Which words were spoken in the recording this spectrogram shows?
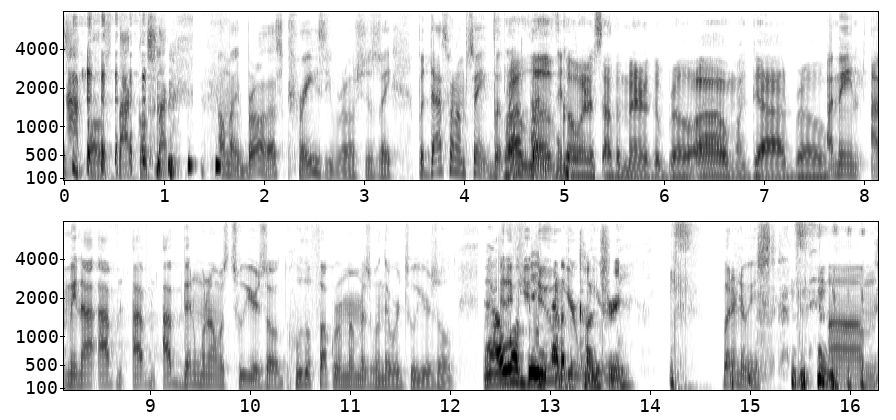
Tacos, tacos, tacos. I'm like, bro, that's crazy, bro. She's like, but that's what I'm saying. But Bro, I like, love and- going to South America, bro. Oh my god, bro. I mean, I mean, I, I've I've I've been when I was two years old. Who the fuck remembers when they were two years old? Yeah, I And if love you being do, out of the you're country. But anyways, um,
